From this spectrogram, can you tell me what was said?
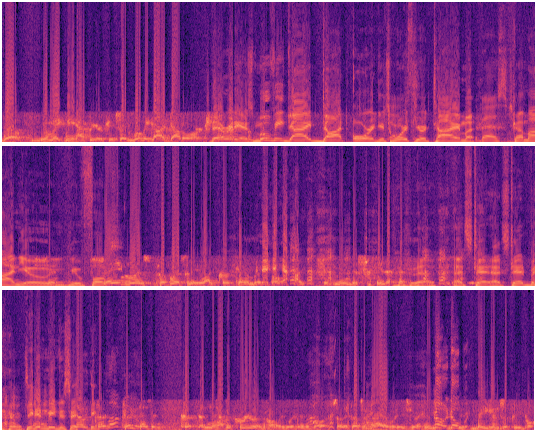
Well, you'll make me happier if you say movieguide.org. There it is, movieguide.org. It's Yes. worth your time. The best. Come on, you you folks. Shameless publicity, like Kirk Cameron. Oh, I didn't mean to say that. Yeah, that's Ted. That's Ted Baehr. He didn't mean to say. No, he- Kirk, Love Kirk you. doesn't. Kirk doesn't have a career in Hollywood anymore, so it doesn't matter what he's doing. He's, No, he's no, but- millions of people.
